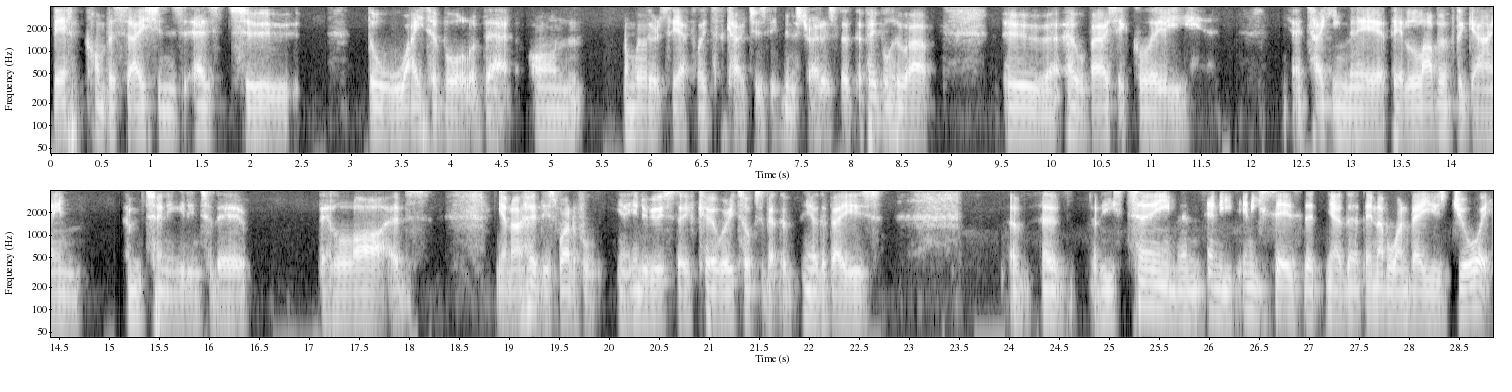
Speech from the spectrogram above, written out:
better conversations as to the weight of all of that on on whether it's the athletes, the coaches, the administrators, the, the people who are who, uh, who are basically you know, taking their their love of the game and turning it into their their lives. You know, I heard this wonderful you know, interview with Steve Kerr where he talks about the you know the values of, of, of his team, and, and he and he says that you know that their number one value is joy,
